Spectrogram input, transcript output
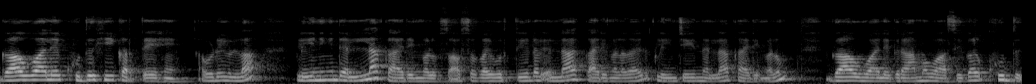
ഗാവ് ഖുദ് ഹി കർത്തേ ഹേ. അവിടെയുള്ള ക്ലീനിങ്ങിന്റെ എല്ലാ കാര്യങ്ങളും സാഫ് സഫായി വൃത്തിയുടെ എല്ലാ കാര്യങ്ങളും അതായത് ക്ലീൻ ചെയ്യുന്ന എല്ലാ കാര്യങ്ങളും ഗാവ് ഗ്രാമവാസികൾ ഖുദ്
